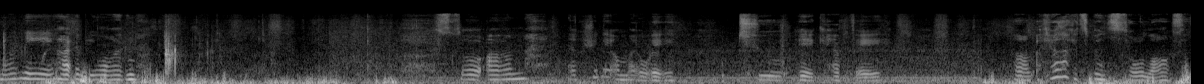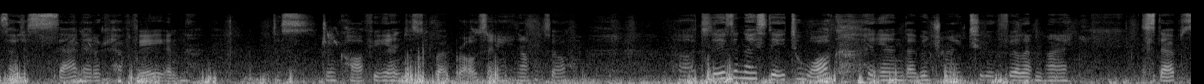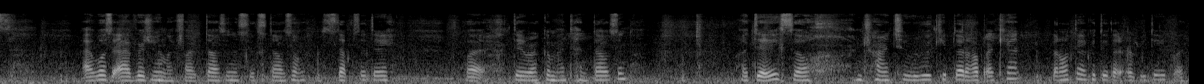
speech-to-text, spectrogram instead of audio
morning. Hi everyone. So i'm actually on my way to a cafe. Um, i feel like it's been so long since i just sat at a cafe and just drink coffee and just web browsing you know so uh, today is a nice day to walk and i've been trying to fill in my steps. I was averaging like 5000 to 6000 steps a day but they recommend 10,000 a day. So I'm trying to really keep that up. I can't, I don't think I could do that every day, but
